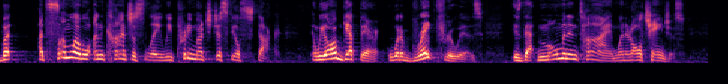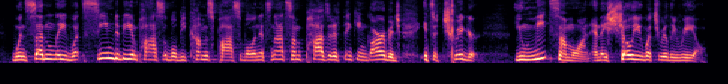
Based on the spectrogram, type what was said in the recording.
but at some level unconsciously, we pretty much just feel stuck. And we all get there. What a breakthrough is, is that moment in time when it all changes. When suddenly what seemed to be impossible becomes possible, and it's not some positive thinking garbage, it's a trigger you meet someone and they show you what's really real.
